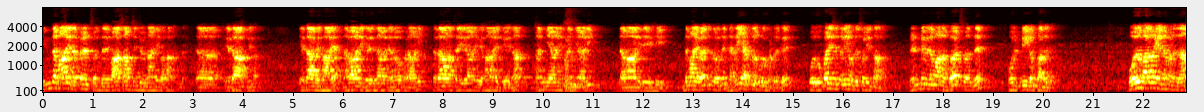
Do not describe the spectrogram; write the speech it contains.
இந்த மாதிரி ரெஃபரன்ஸ் வந்து வாசாம்சி ஜூனானி வகா அஹ், எதா விஹா எதா விஹாய நவானி கிருதானி அலோபராணி ததா சைராணி விஹாய ஜீனா அந்யானி சந்யாரி நவானி தேகி. இந்த மாதிரி விளக்கங்கள் வந்து நிறைய இடத்துல கொடுக்கப்பட்டிருக்கு. ஒரு உபநிஷத்துலயும் வந்து சொல்லியிருக்காங்க. ரெண்டு விதமான பேர்ட்ஸ் வந்து ஒரு டீல உட்காந்துருக்கு ஒரு பறவை என்ன பண்ணுதுன்னா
